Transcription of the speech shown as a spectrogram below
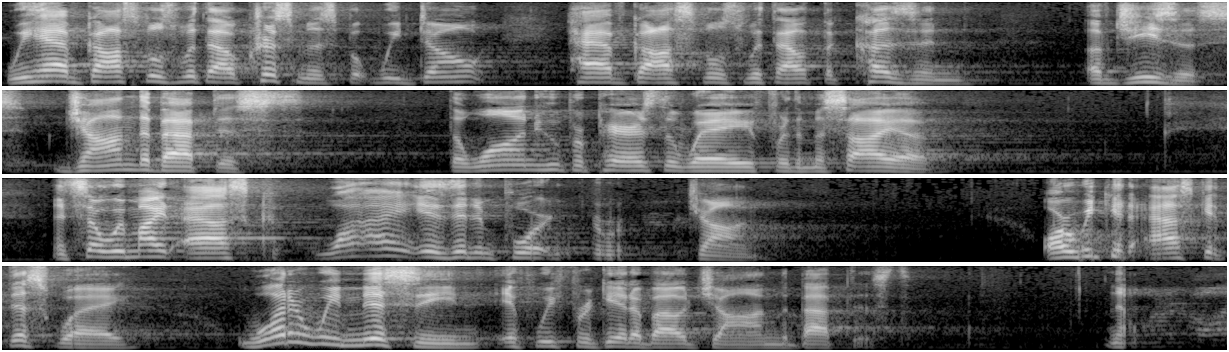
we have Gospels without Christmas, but we don't have Gospels without the cousin of Jesus, John the Baptist, the one who prepares the way for the Messiah. And so we might ask, why is it important to remember John? Or we could ask it this way what are we missing if we forget about John the Baptist? Now, I want to call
